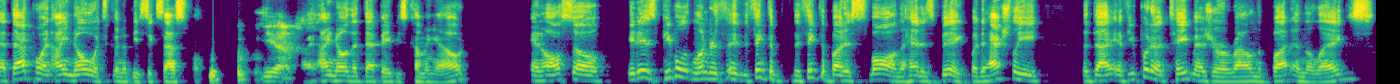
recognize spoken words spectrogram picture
at that point, I know it's going to be successful. yeah, Right? I know that that baby's coming out, and also it is. People wonder they think the they think the butt is small and the head is big, but actually, the di- if you put a tape measure around the butt and the legs,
